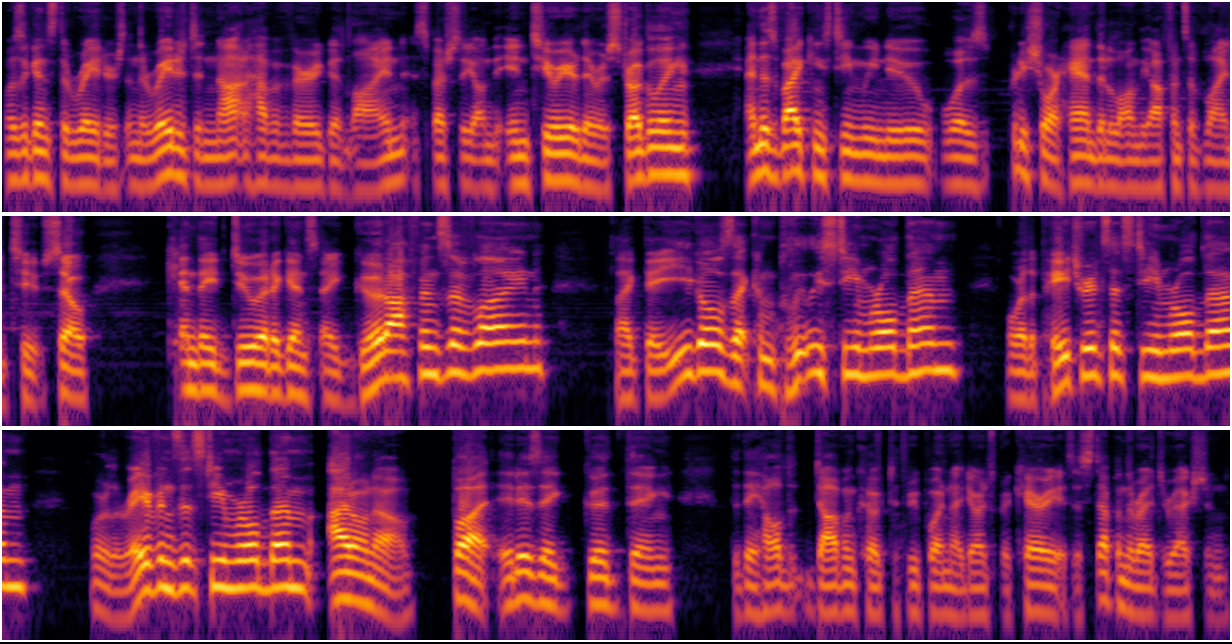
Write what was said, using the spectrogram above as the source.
was against the Raiders, and the Raiders did not have a very good line, especially on the interior. They were struggling, and this Vikings team we knew was pretty short-handed along the offensive line too. So, can they do it against a good offensive line like the Eagles that completely steamrolled them, or the Patriots that steamrolled them? or the Ravens that steamrolled them. I don't know, but it is a good thing that they held Dalvin Cook to 3.9 yards per carry. It's a step in the right direction.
